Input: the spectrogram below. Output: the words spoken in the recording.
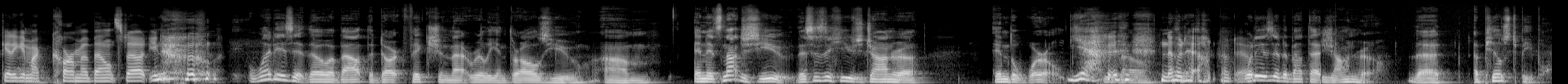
Got to get my karma balanced out, you know? what is it, though, about the dark fiction that really enthralls you? Um, and it's not just you. This is a huge genre in the world. yeah, you know? no doubt, no doubt. What is it about that genre that appeals to people?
